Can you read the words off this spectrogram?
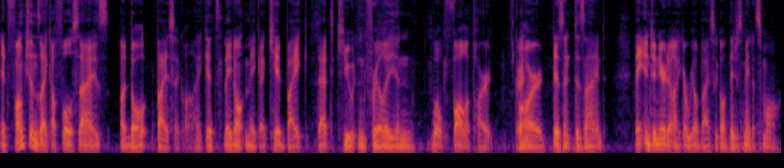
it functions like a full size adult bicycle. Like it's they don't make a kid bike that's cute and frilly and will fall apart Great. or isn't designed. They engineered it like a real bicycle. They just made it small,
